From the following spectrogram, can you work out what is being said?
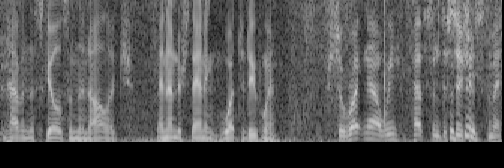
and having the skills and the knowledge and understanding what to do when. So right now we have some decisions to make.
